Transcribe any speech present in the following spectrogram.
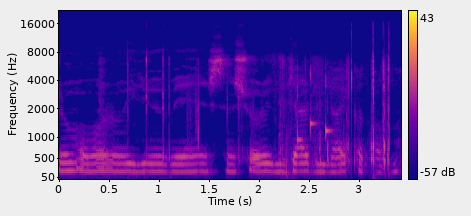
Umarım videoyu beğenirsiniz. Şöyle güzel bir like atalım.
